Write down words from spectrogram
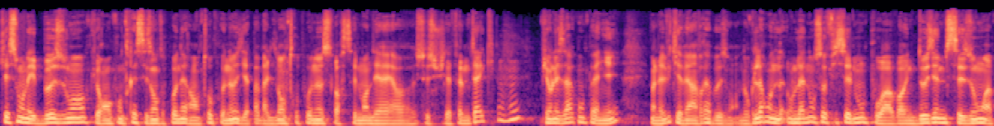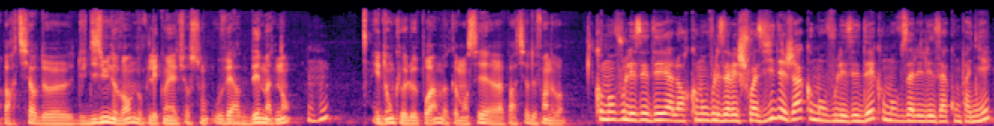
quels sont les besoins que rencontraient ces entrepreneurs et entrepreneuses? Il y a pas mal d'entrepreneuses forcément derrière euh, ce sujet Femtech. Mhm. Puis on les a accompagnés et on a vu qu'il y avait un vrai besoin. Donc là, on, l'annonce officiellement pour avoir une deuxième saison à partir du 18 novembre. Donc les candidatures sont ouvertes dès maintenant. Mhm. Et donc euh, le programme va commencer à partir de fin novembre. Comment vous les aidez alors? Comment vous les avez choisis déjà? Comment vous les aidez? Comment vous allez les accompagner?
